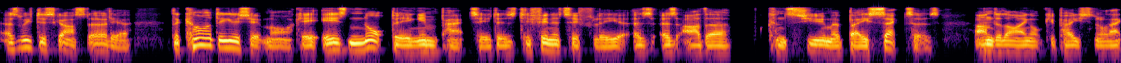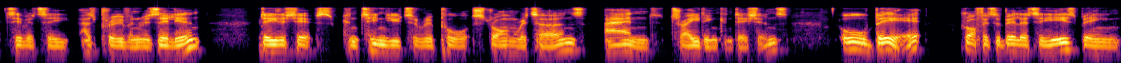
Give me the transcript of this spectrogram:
as we've discussed earlier, the car dealership market is not being impacted as definitively as, as other consumer based sectors. Underlying occupational activity has proven resilient. Dealerships continue to report strong returns and trading conditions, albeit profitability is being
